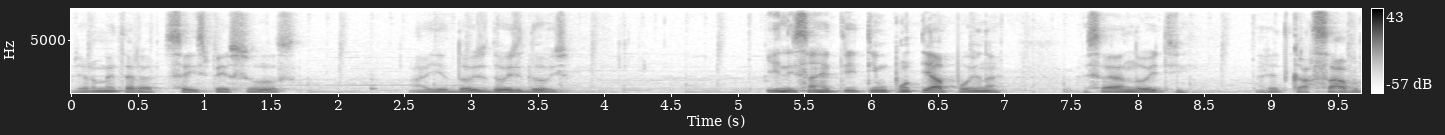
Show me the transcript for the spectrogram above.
geralmente era seis pessoas. Aí é dois, dois, dois. E nisso a gente tinha um ponto de apoio, né? Essa aí à noite, a gente caçava.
